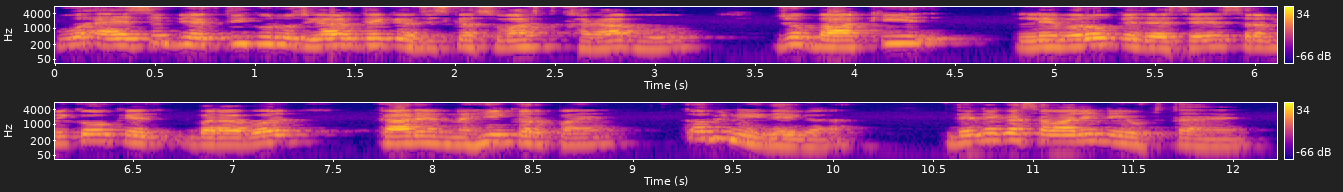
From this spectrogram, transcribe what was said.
वो ऐसे व्यक्ति को रोज़गार देगा जिसका स्वास्थ्य खराब हो, जो बाकी लेबरों के जैसे, श्रमिकों के बराबर कार्य नहीं कर पाए, कभी नहीं देगा। देने का सवाल ही नहीं उठता है।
